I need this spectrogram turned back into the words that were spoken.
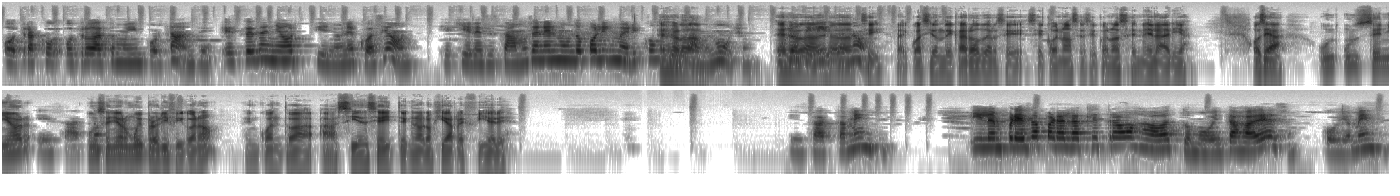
otra, otro dato muy importante. Este señor tiene una ecuación que quienes estamos en el mundo polimérico usamos mucho. Es verdad, es verdad, sí. La ecuación de Caroder se, se, conoce, se conoce en el área. O sea, un, un señor, un señor muy prolífico, ¿no? En cuanto a, a ciencia y tecnología refiere. Exactamente. Y la empresa para la que trabajaba tomó ventaja de eso obviamente.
